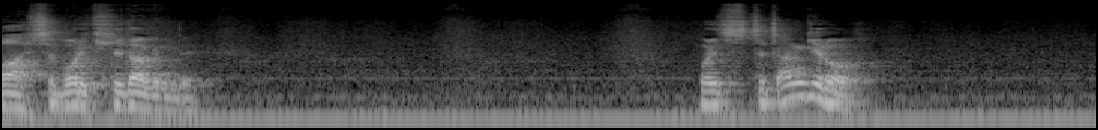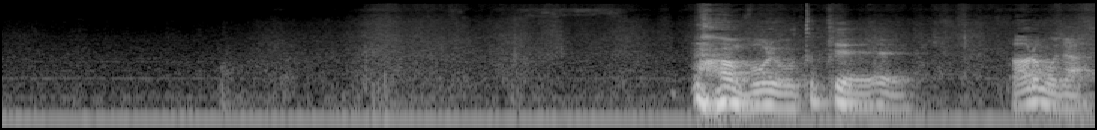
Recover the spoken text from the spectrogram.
와 진짜 머리 길다 근데. 머리 진짜 짱 길어. 아 머리 어떡해. 바로 보자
